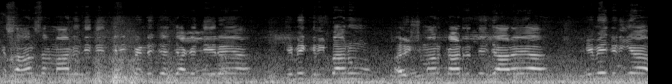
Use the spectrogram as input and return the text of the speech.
ਕਿਸਾਨ ਸਨਮਾਨ ਨਿਧੀ ਦੀ ਤੇਰੀ ਪਿੰਡ 'ਚ ਜਾ ਕੇ ਦੇ ਰਹੇ ਆ ਕਿਵੇਂ ਗਰੀਬਾਂ ਨੂੰ ਆਯੁਸ਼ਮਾਨ ਕਾਰਡ ਦਿੱਤੇ ਜਾ ਰਹੇ ਆ ਕਿਵੇਂ ਜਿਹੜੀਆਂ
